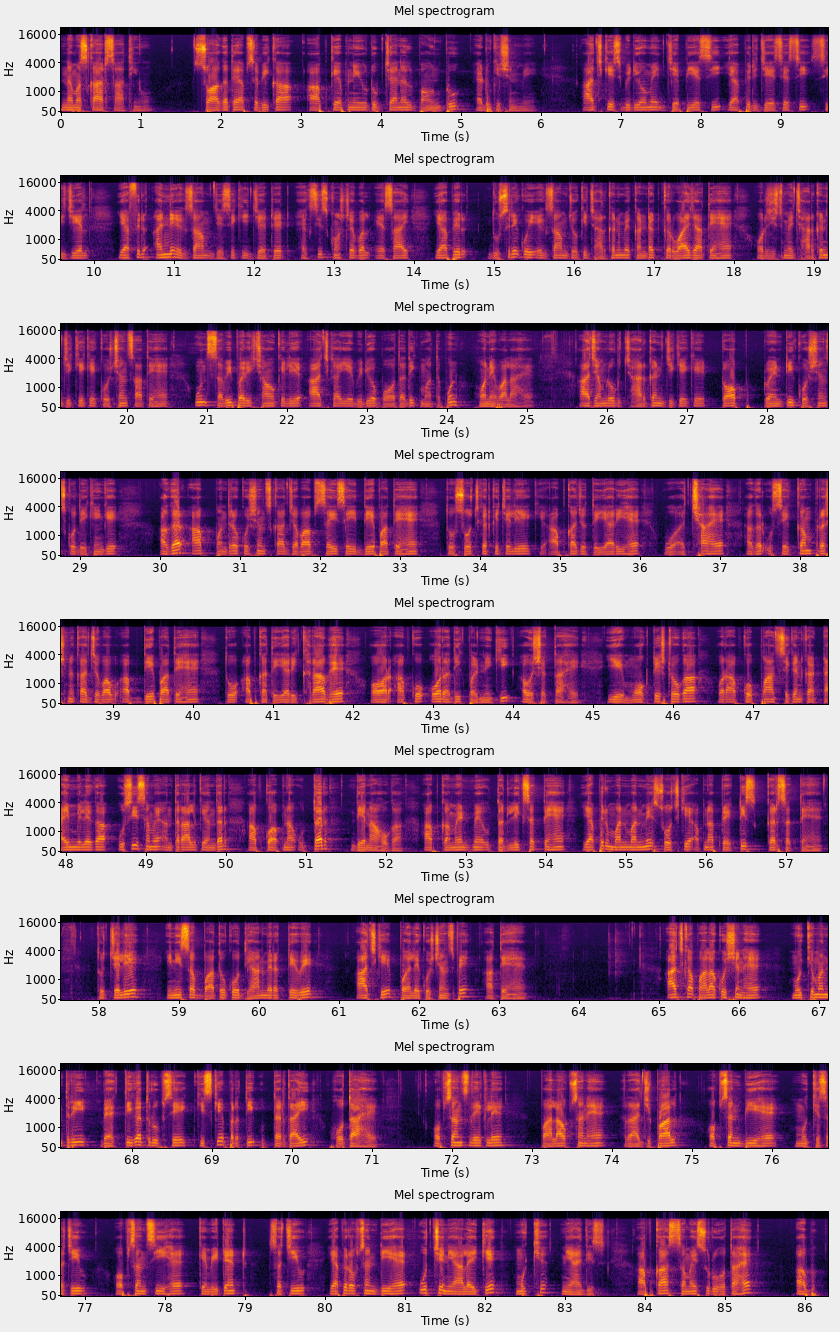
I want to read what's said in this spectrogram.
नमस्कार साथियों, स्वागत है आप सभी का आपके अपने YouTube channel bound to education में। आज के इस वीडियो में जेपीएससी या फिर जेएसएससी सीजीएल या फिर अन्य एग्ज़ाम जैसे कि जेटेट एक्सिस कांस्टेबल एसआई या फिर दूसरे कोई एग्ज़ाम जो कि झारखंड में कंडक्ट करवाए जाते हैं और जिसमें झारखंड जीके के क्वेश्चंस आते हैं, उन सभी परीक्षाओं के लिए आज का ये वीडियो बहुत अधिक महत्वपूर्ण होने वाला है। आज हम लोग झारखंड जीके के टॉप ट्वेंटी क्वेश्चंस को देखेंगे। अगर आप पंद्रह क्वेश्चंस का जवाब सही सही दे पाते हैं तो सोच करके चलिए कि आपका जो तैयारी है, वो अच्छा है। अगर उससे कम प्रश्न का जवाब आप दे पाते हैं तो आपका तैयारी खराब है और आपको और अधिक पढ़ने की आवश्यकता है। ये मॉक टेस्ट होगा और आपको पाँच सेकंड का टाइम मिलेगा। उसी समय अंतराल के अंदर आपको अपना उत्तर देना होगा। आप कमेंट में उत्तर लिख सकते हैं या फिर मन मन में सोच के अपना प्रैक्टिस कर सकते हैं। तो चलिए इन्हीं सब बातों को ध्यान में रखते हुए आज के पहले क्वेश्चंस पे आते हैं। आज का पहला क्वेश्चन है, मुख्यमंत्री व्यक्तिगत रूप से किसके प्रति उत्तरदायी होता है? ऑप्शंस देख ले। पहला ऑप्शन है राज्यपाल। ऑप्शन बी है मुख्य सचिव। ऑप्शन सी है कैबिनेट सचिव। या फिर ऑप्शन डी है उच्च न्यायालय के मुख्य न्यायाधीश। आपका समय शुरू होता है अब।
